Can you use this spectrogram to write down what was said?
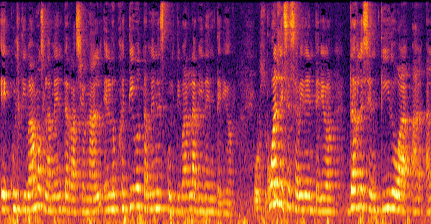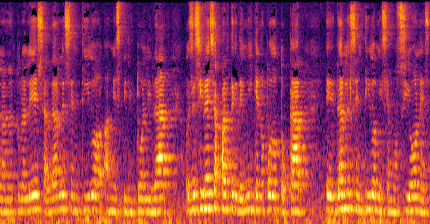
eh, cultivamos la mente racional, el objetivo también es cultivar la vida interior. ¿Cuál es esa vida interior? Darle sentido a, la naturaleza, darle sentido a, mi espiritualidad, es decir, a esa parte de mí que no puedo tocar, eh, darle sentido a mis emociones,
